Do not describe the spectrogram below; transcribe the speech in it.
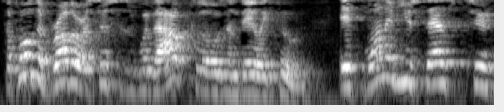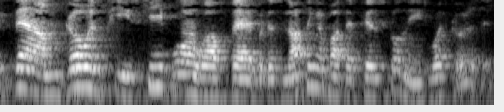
Suppose a brother or sister is without clothes and daily food. If one of you says to them, go in peace, keep warm, well fed, but does nothing about their physical needs, what good is it?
